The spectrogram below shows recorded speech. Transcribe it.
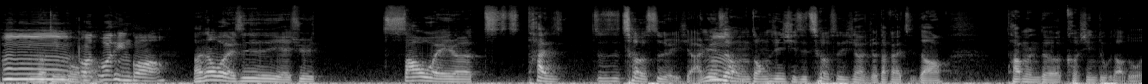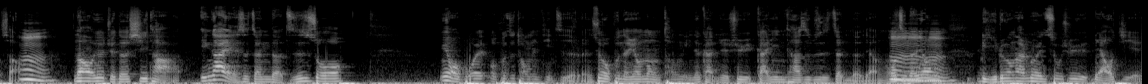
嗯，你有听过吗？我我听过，反正我也是也去稍微的探，就是测试了一下，因为这种东西其实测试一下你就大概知道他们的可信度到多少。嗯，然后我就觉得西塔应该也是真的，只是说因为我不会，我不是通灵体质的人，所以我不能用那种通灵的感觉去感应它是不是真的这样，我只能用理论和论述去了解。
